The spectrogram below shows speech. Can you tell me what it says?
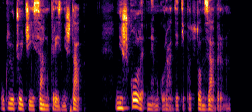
uključujući i sam krizni štab. Ni škole ne mogu raditi pod tom zabranom.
